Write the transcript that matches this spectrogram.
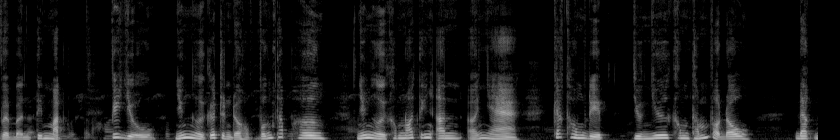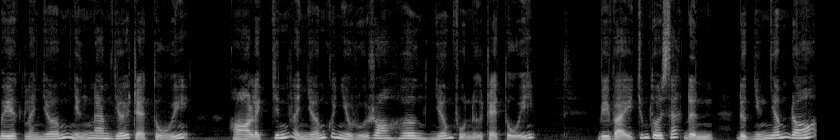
về bệnh tim mạch. Ví dụ, những người có trình độ học vấn thấp hơn, những người không nói tiếng Anh ở nhà, các thông điệp dường như không thấm vào đâu. Đặc biệt là nhóm những nam giới trẻ tuổi. Họ lại chính là nhóm có nhiều rủi ro hơn nhóm phụ nữ trẻ tuổi. Vì vậy, chúng tôi xác định được những nhóm đó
